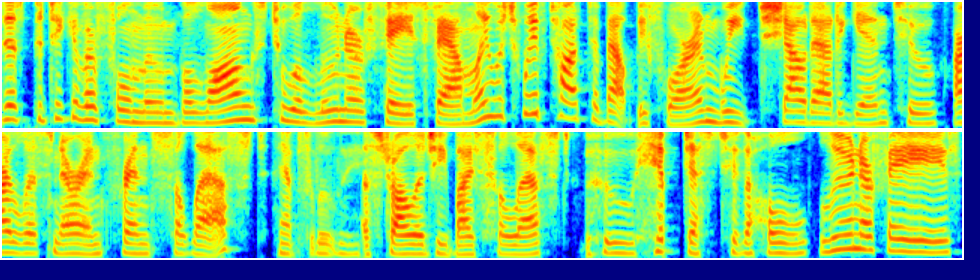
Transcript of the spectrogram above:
This particular full moon belongs to a lunar phase family, which we've talked about before, and we shout out again to our listener and friend Celeste, Absolutely. Astrology by Celeste, who hipped us to the whole lunar phase.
